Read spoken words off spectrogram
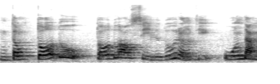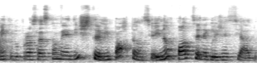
Então, todo, todo o auxílio durante o andamento do processo também é de extrema importância e não pode ser negligenciado,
